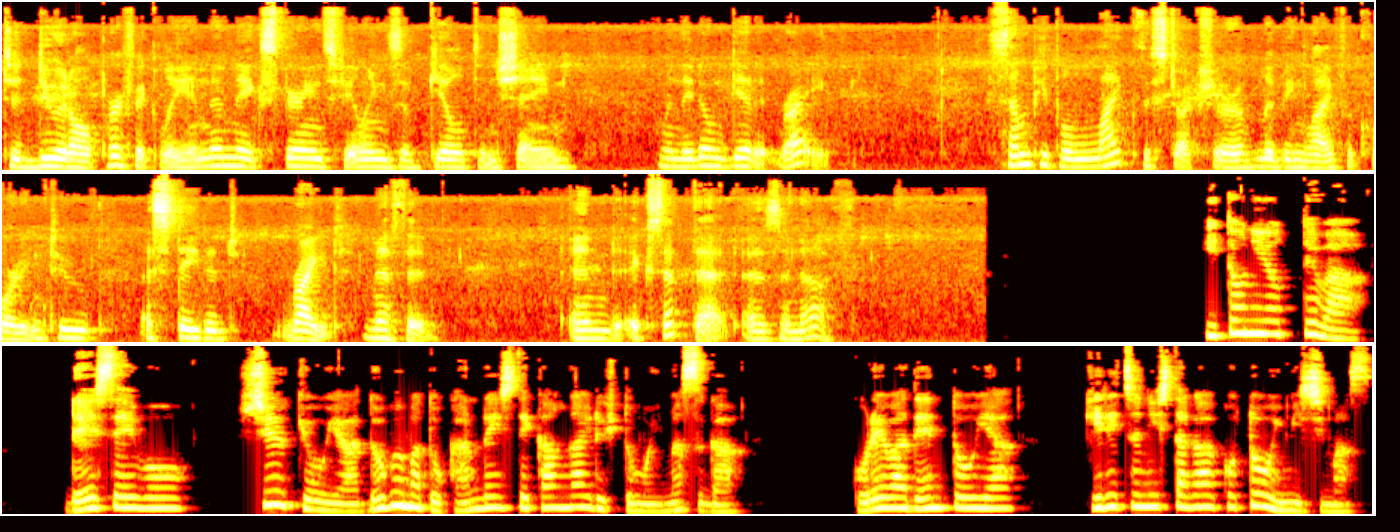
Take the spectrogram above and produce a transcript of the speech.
to do it all perfectly, and then they experience feelings of guilt and shame when they don't get it right. Some people like the structure of living life according to a stated right method and accept that as enough. 人によっては、霊性を宗教やドグマと関連して考える人もいますが、これは伝統や規律に従うことを意味します。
